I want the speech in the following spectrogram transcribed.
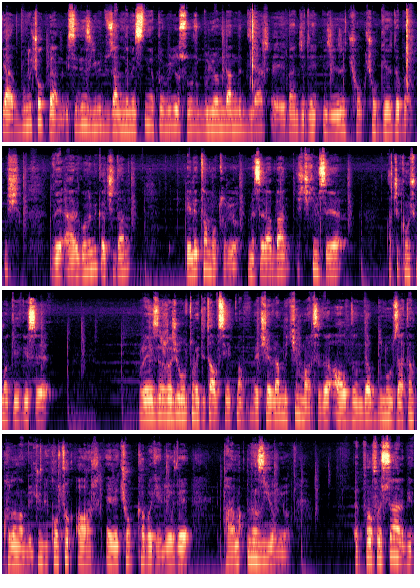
Ya bunu çok beğendim. İstediğiniz gibi düzenlemesini yapabiliyorsunuz. Bu yönden de diğer e, bence denetleyicileri çok çok geride bırakmış. Ve ergonomik açıdan ele tam oturuyor. Mesela ben hiç kimseye açık konuşmak gerekirse Razer Raji Ultimate'i tavsiye etmem. Ve çevremde kim varsa da aldığında bunu zaten kullanamıyor. Çünkü kol çok ağır, ele çok kaba geliyor ve parmaklarınızı yoruyor. E, profesyonel bir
